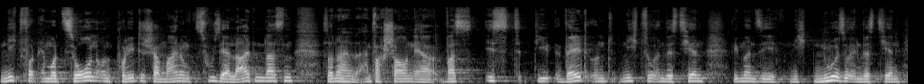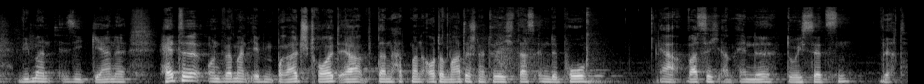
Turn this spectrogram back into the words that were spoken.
nicht von Emotionen und politischer Meinung zu sehr leiten lassen, sondern halt einfach schauen, ja, was ist die Welt und nicht so investieren, wie man sie, nicht nur so investieren, wie man sie gerne hätte. Und wenn man eben breit streut, ja, dann hat man automatisch natürlich das im Depot, ja, was sich am Ende durchsetzen wird.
